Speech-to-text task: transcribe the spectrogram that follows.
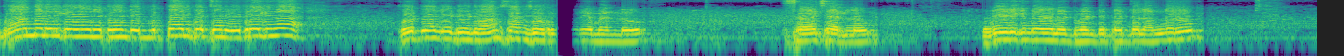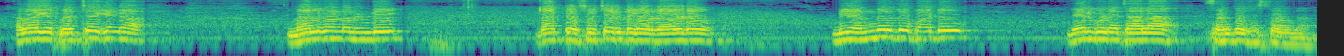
బ్రాహ్మణికమైనటువంటి ముక్తాధిపత్యానికి వ్యతిరేకంగా పోట్లాడేటువంటి రామస్వామి సోదరులు సహచరులు వేదిక మీద ఉన్నటువంటి పెద్దలందరూ అలాగే ప్రత్యేకంగా నల్గొండ నుండి డాక్టర్ సుచరిత గారు రావడం మీ అందరితో పాటు నేను కూడా చాలా సంతోషిస్తా ఉన్నాను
